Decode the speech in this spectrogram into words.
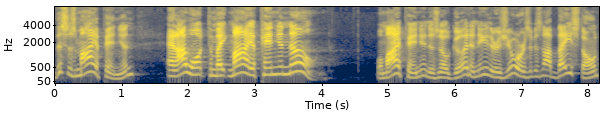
This is my opinion, and I want to make my opinion known. Well, my opinion is no good, and neither is yours if it's not based on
